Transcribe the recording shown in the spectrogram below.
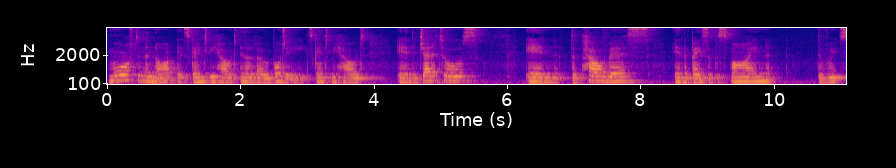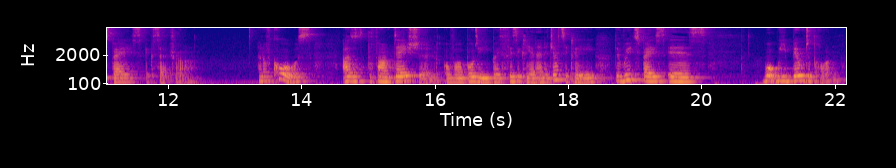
More often than not, it's going to be held in the lower body. It's going to be held in the genitals, in the pelvis, in the base of the spine, the root space, etc. And of course, as the foundation of our body, both physically and energetically, the root space is what we build upon.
